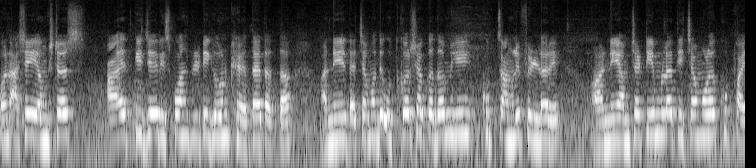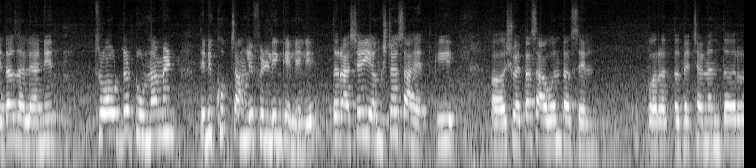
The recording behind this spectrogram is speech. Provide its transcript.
पण असे यंगस्टर्स आहेत की जे रिस्पॉन्सिबिलिटी घेऊन खेळत आहेत आता. आणि त्याच्यामध्ये उत्कर्ष कदम ही खूप चांगली फिल्डर आहे. आणि आमच्या टीमला तिच्यामुळे खूप फायदा झाला आणि थ्रू आउट द टुर्नामेंट त्यांनी खूप चांगली फिल्डिंग केलेली आहे. तर असे यंगस्टर्स आहेत की श्वेता सावंत असेल परत त्याच्यानंतर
